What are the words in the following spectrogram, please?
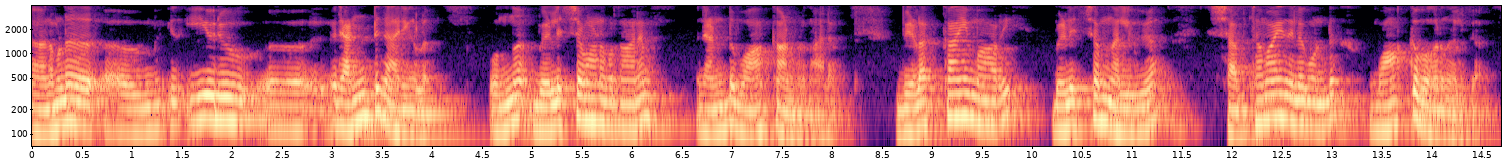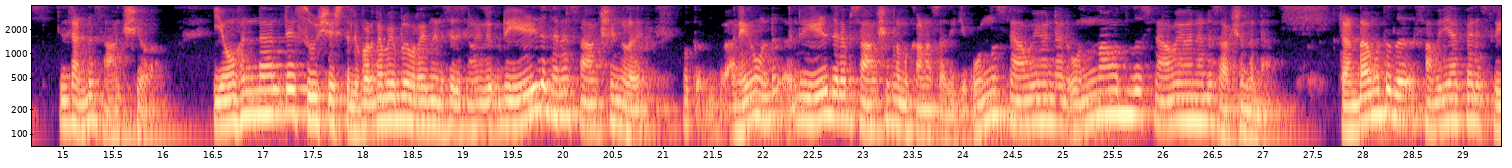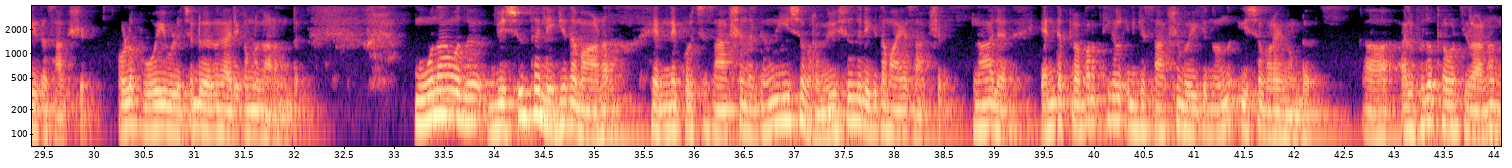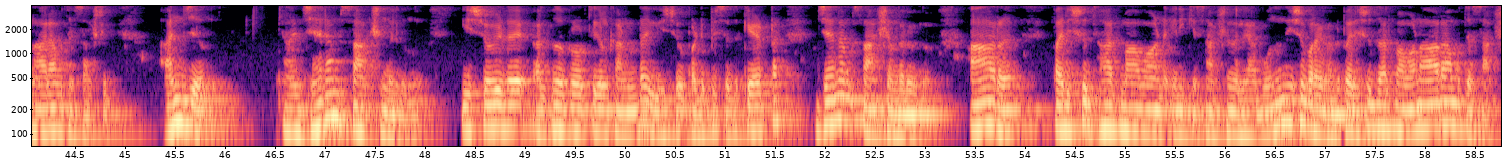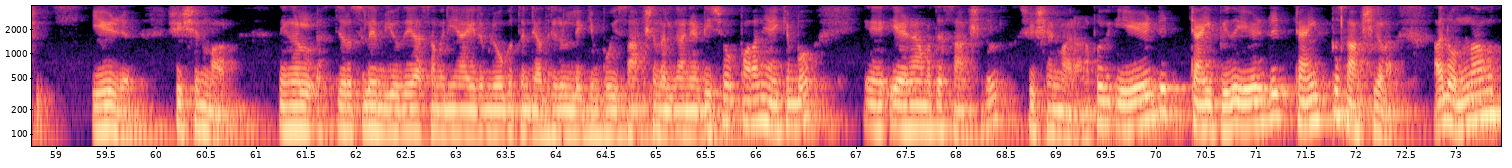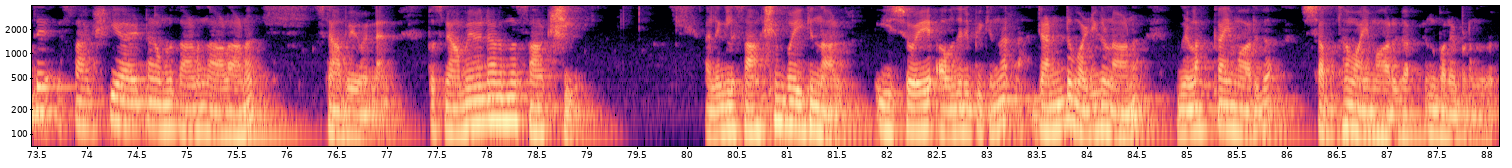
നമ്മൾ ഈ ഒരു രണ്ട് കാര്യങ്ങൾ. ഒന്ന് വെളിച്ചമാണ് പ്രധാനം. രണ്ട് വാക്കാണ് പ്രധാനം. വിളക്കായി മാറി വെളിച്ചം നൽകുക. ശബ്ദമായി നിലകൊണ്ട് വാക്ക് പകർന്നു നൽകുക. ഇത് രണ്ട് സാക്ഷ്യമാണ്. യോഹന്നാന്റെ സുവിശേഷത്തിൽ പഠന ബൈബിൾ പറയുന്നതനുസരിച്ചാണെങ്കിൽ ഒരു ഏഴ് തരം സാക്ഷ്യങ്ങൾ നമുക്ക് അനേകമുണ്ട്. അതിൽ ഏഴ് തരം സാക്ഷ്യങ്ങൾ നമുക്ക് കാണാൻ സാധിക്കും. ഒന്ന് സ്നാവയോന്റെ ഒന്നാമത്തത് സ്നാവയോന്റെ സാക്ഷ്യം തന്നെ. രണ്ടാമത്തത് സമരിയാക്കാരി സ്ത്രീയുടെ സാക്ഷ്യം. അവൾ പോയി വിളിച്ചിട്ട് വരുന്ന കാര്യം നമ്മൾ കാണുന്നുണ്ട്. മൂന്നാമത് വിശുദ്ധ ലിഖിതമാണ് എന്നെക്കുറിച്ച് സാക്ഷ്യം നൽകുന്നത്. ഈശോ പറയുന്നു വിശുദ്ധ ലിഖിതമായ സാക്ഷ്യം. നാല് എന്റെ പ്രവർത്തികൾ എനിക്ക് സാക്ഷ്യം വഹിക്കുന്നു എന്ന് ഈശോ പറയുന്നുണ്ട്. അത്ഭുത പ്രവർത്തികളാണ് നാലാമത്തെ സാക്ഷ്യം. അഞ്ച് ജനം സാക്ഷി നൽകുന്നു. ഈശോയുടെ അത്ഭുത പ്രവൃത്തികൾ കണ്ട് ഈശോ പഠിപ്പിച്ചത് കേട്ട ജനം സാക്ഷ്യം നൽകുന്നു. ആറ് പരിശുദ്ധാത്മാവാണ് എനിക്ക് സാക്ഷ്യം നൽകാൻ പോകുന്നത്. ഈശോ പറയുന്നുണ്ട്. പരിശുദ്ധാത്മാവാണ് ആറാമത്തെ സാക്ഷി. ഏഴ് ശിഷ്യന്മാർ. നിങ്ങൾ ജെറുസലേം യൂതയ സമരിയായാലും ലോകത്തിന്റെ അതിരുകളിലേക്കും പോയി സാക്ഷ്യം നൽകാനായിട്ട് ഈശോ പറഞ്ഞയക്കുമ്പോൾ ഏഴാമത്തെ സാക്ഷികൾ ശിഷ്യന്മാരാണ്. അപ്പോൾ ഏഴ് ടൈപ്പ് ഇത് ഏഴ് ടൈപ്പ് സാക്ഷികളാണ്. അതിൽ ഒന്നാമത്തെ സാക്ഷിയായിട്ട് നമ്മൾ കാണുന്ന ആളാണ് സ്നാപയോന്നാൻ അപ്പോൾ സ്നാപയോന്നാൻ എന്ന സാക്ഷി അല്ലെങ്കിൽ സാക്ഷ്യം വഹിക്കുന്ന ആൾ ഈശോയെ അവതരിപ്പിക്കുന്ന രണ്ട് വഴികളാണ് വിളക്കായി മാറുക ശബ്ദമായി മാറുക എന്ന് പറയപ്പെടുന്നത്.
